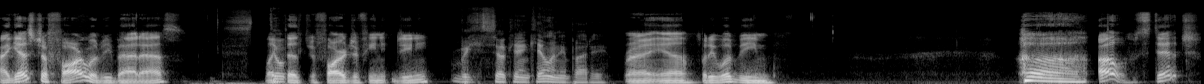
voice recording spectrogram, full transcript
I guess Jafar would be badass, like Still- the Jafar genie. but he still can't kill anybody. Right, yeah, but he would be. oh, Stitch.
